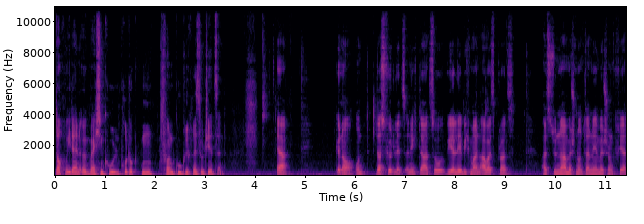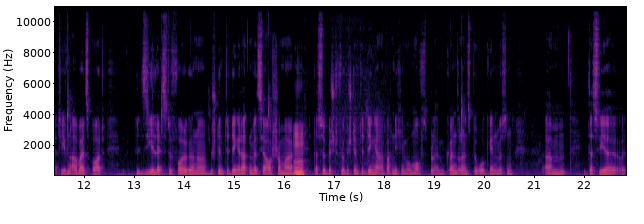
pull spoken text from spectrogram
doch wieder in irgendwelchen coolen Produkten von Google resultiert sind. Ja, genau. Und das führt letztendlich dazu, wie erlebe ich meinen Arbeitsplatz als dynamischen, unternehmischen und kreativen Arbeitsort. Siehe letzte Folge, ne? bestimmte Dinge, da hatten wir es ja auch schon mal, mhm. dass wir best für bestimmte Dinge einfach nicht im Homeoffice bleiben können, sondern ins Büro gehen müssen. Ähm, dass wir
